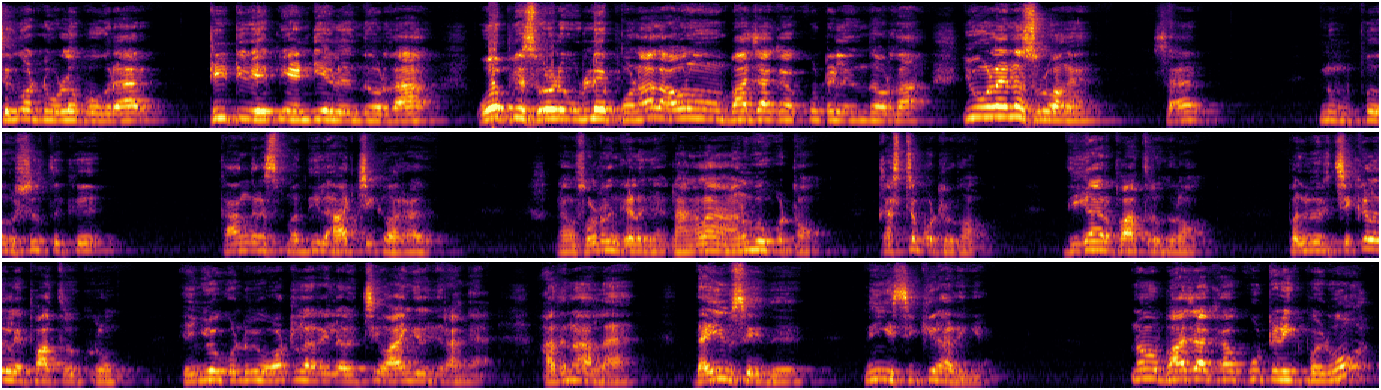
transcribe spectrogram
செங்கோட்டன் உள்ளே போகிறார் டிடிவி ஏற்கனவே என்டிஏவில் இருந்தவர் தான். ஓபிஎஸ் உள்ளே போனால் அவரும் பாஜக கூட்டணியில் இருந்தவர் தான். இவங்களாம் என்ன சொல்லுவாங்க? சார் இன்னும் முப்பது வருஷத்துக்கு காங்கிரஸ் மத்தியில் ஆட்சிக்கு வராது. நாங்கள் சொல்கிறோம் கேளுங்க. நாங்களாம் அனுபவப்பட்டோம். கஷ்டப்பட்டிருக்கோம். திகார் பார்த்துருக்குறோம். பல்வேறு சிக்கல்களை பார்த்துருக்குறோம். எங்கேயோ கொண்டு போய் ஹோட்டல் அறையில் வச்சு வாங்கியிருக்கிறாங்க. அதனால் தயவு செய்து நீங்கள் சிக்கிறாதீங்க நம்ம பாஜக கூட்டணிக்கு போயிடுவோம்.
